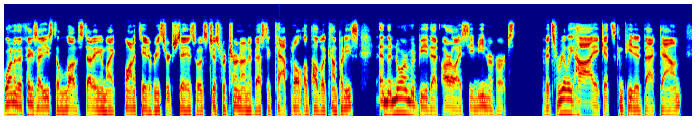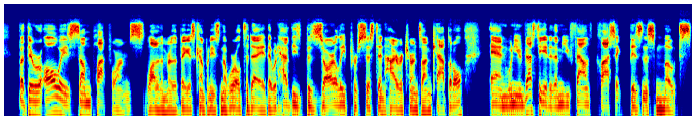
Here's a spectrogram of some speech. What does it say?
One of the things I used to love studying in my quantitative research days was just return on invested capital of public companies. And the norm would be that ROIC mean reverts. If it's really high, it gets competed back down. But there were always some platforms, a lot of them are the biggest companies in the world today, that would have these bizarrely persistent high returns on capital. And when you investigated them, you found classic business moats.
